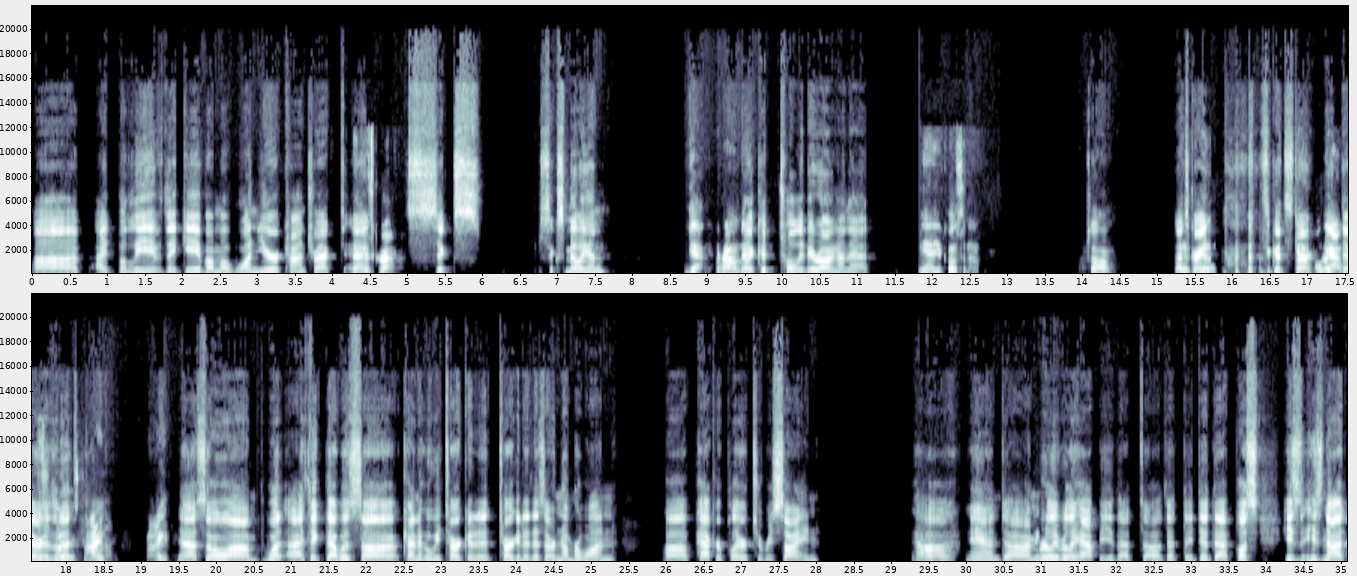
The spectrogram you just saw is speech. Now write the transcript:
Uh, I believe they gave him a one year contract that at is correct. six six million, Yeah, around but I could totally be wrong on that. Yeah, you're close enough. So that's great. That's a good start yeah. Oh, right yeah. there, isn't it? to sign him, right? Yeah. So um, what I think that was uh, kind of who we targeted targeted as our number one uh, Packer player to resign. Uh, and uh, I'm really really happy that uh, that they did that. Plus, he's he's not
